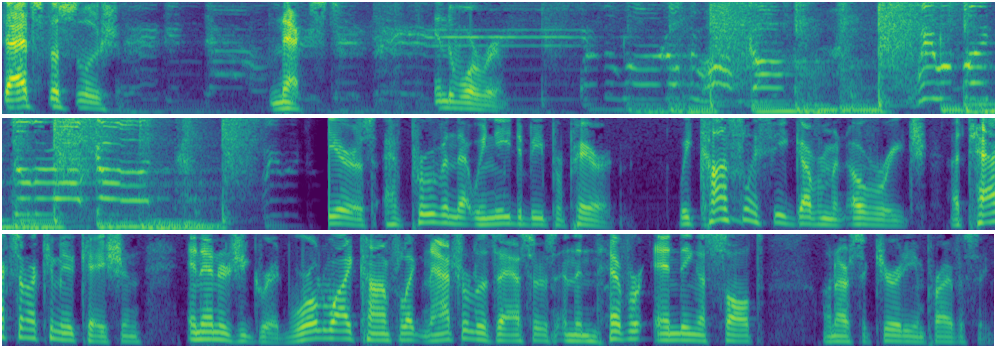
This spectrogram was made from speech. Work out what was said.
That's the solution. Next in the war room. Years have proven that we need to be prepared. We constantly see government overreach, attacks on our communication and energy grid, worldwide conflict, natural disasters, and the never ending assault on our security and privacy.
